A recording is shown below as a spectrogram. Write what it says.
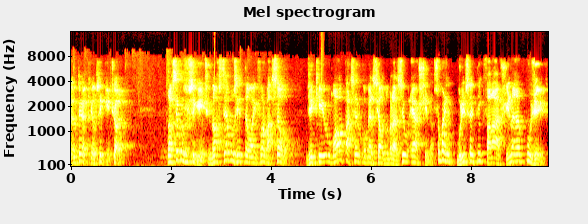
Eu tenho aqui o seguinte, olha. Nós temos o seguinte. Nós temos, então, a informação de que o maior parceiro comercial do Brasil é a China. Por isso a gente tem que falar a China com jeito.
